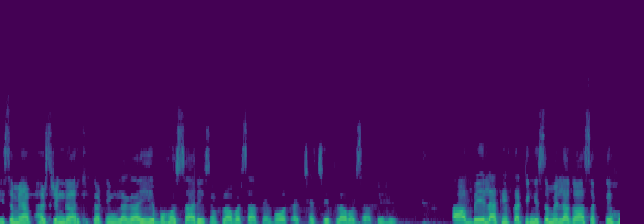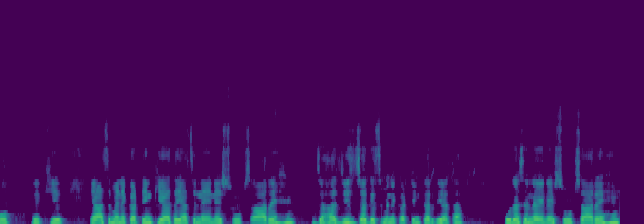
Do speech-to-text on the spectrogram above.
इस समय आप हर श्रृंगार की कटिंग लगाइए। बहुत सारे इसमें फ्लावर्स आते हैं, बहुत अच्छे अच्छे फ्लावर्स आते हैं। आप बेला की कटिंग इस समय लगा सकते हो। देखिए, यहाँ से मैंने कटिंग किया था, यहाँ से नए नए सूट्स आ रहे हैं। जहाँ जिस जगह से मैंने कटिंग कर दिया था, उधर से नए नए सूट्स आ रहे हैं।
